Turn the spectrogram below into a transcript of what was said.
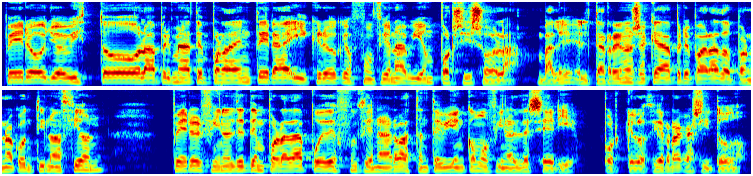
pero yo he visto la primera temporada entera y creo que funciona bien por sí sola, ¿vale? El terreno se queda preparado para una continuación, pero el final de temporada puede funcionar bastante bien como final de serie, porque lo cierra casi todo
